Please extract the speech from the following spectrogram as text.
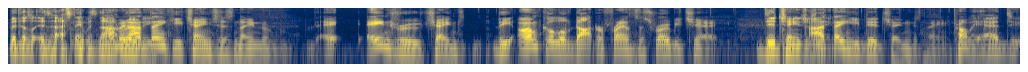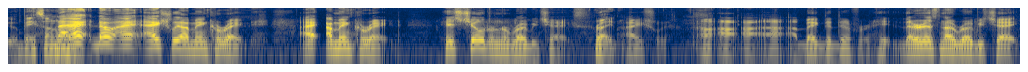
but his his last name was I not mean, Roby. I think he changed his name to A- Andrew. Changed the uncle of Dr. Francis Robicsek. did change his name. I name. think he did change his name. probably had to based on No, all- I, no, I, actually, I'm incorrect. I, I'm incorrect. His children are Robicseks. right. Actually, I, I, I, I- I beg to differ. He, there is no Robicsek.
